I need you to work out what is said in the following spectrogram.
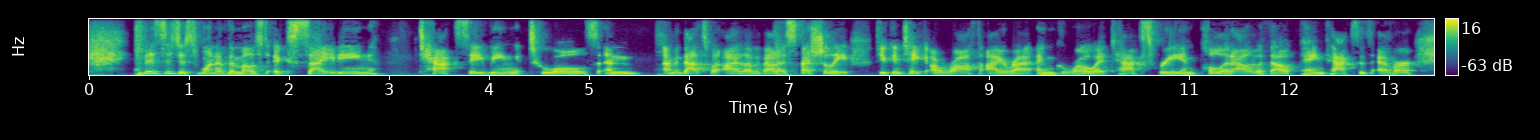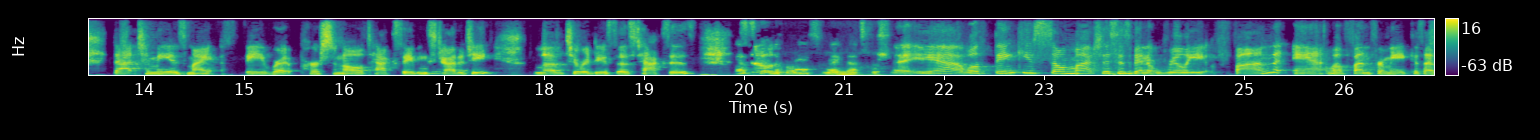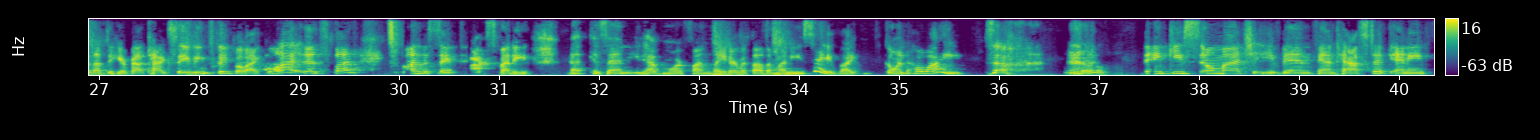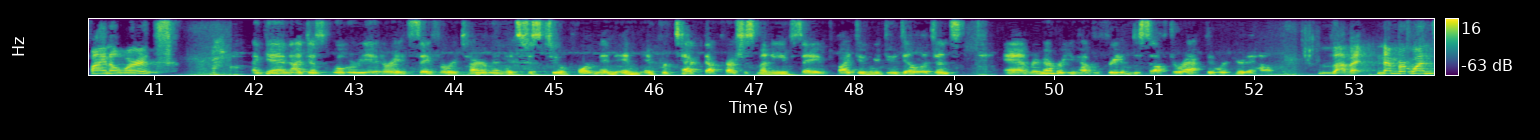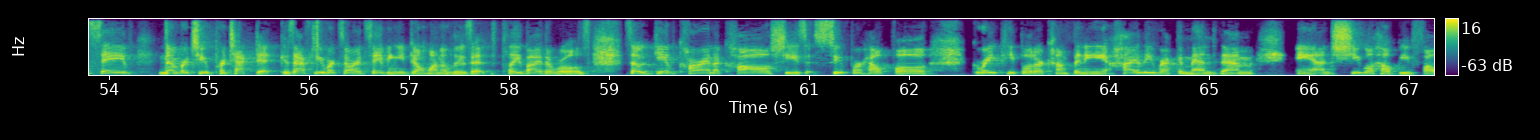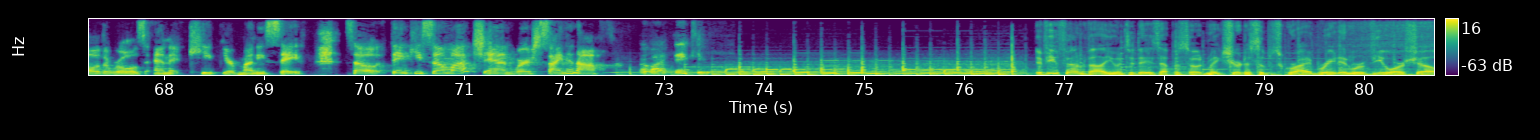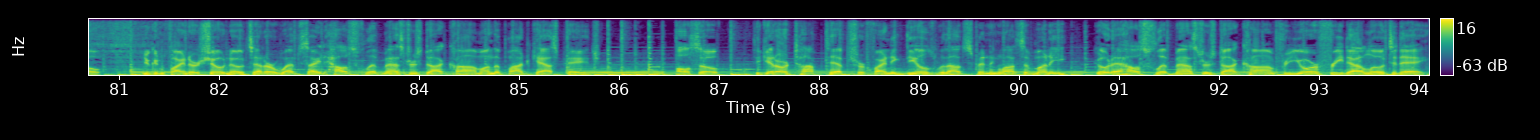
This is just one of the most exciting tax saving tools and I mean, that's what I love about it, especially if you can take a Roth IRA and grow it tax free and pull it out without paying taxes ever. That to me is my favorite personal tax saving strategy. Love to reduce those taxes. That's so, getting the brass ring, that's for sure. Uh, yeah. Well, thank you so much. This has been really fun and, well, fun for me because I love to hear about tax savings. People are like, what? That's fun. It's fun to save tax money because then you have more fun later with all the money you save, like going to Hawaii so thank you so much. You've been fantastic. Any final words? Again, I just will reiterate save for retirement. It's just too important. And, and, and protect that precious money you've saved by doing your due diligence. And remember, you have the freedom to self direct, and we're here to help. Love it. Number one, save. Number two, protect it. Because after you work so hard saving, you don't want to lose it. Play by the rules. So give Karin a call. She's super helpful. Great people at our company. Highly recommend them. And she will help you follow the rules and keep your money safe. So thank you so much. And we're signing off. Bye bye. Thank you. If you found value in today's episode, make sure to subscribe, rate, and review our show. You can find our show notes at our website, houseflipmasters.com, on the podcast page. Also, to get our top tips for finding deals without spending lots of money, go to houseflipmasters.com for your free download today.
